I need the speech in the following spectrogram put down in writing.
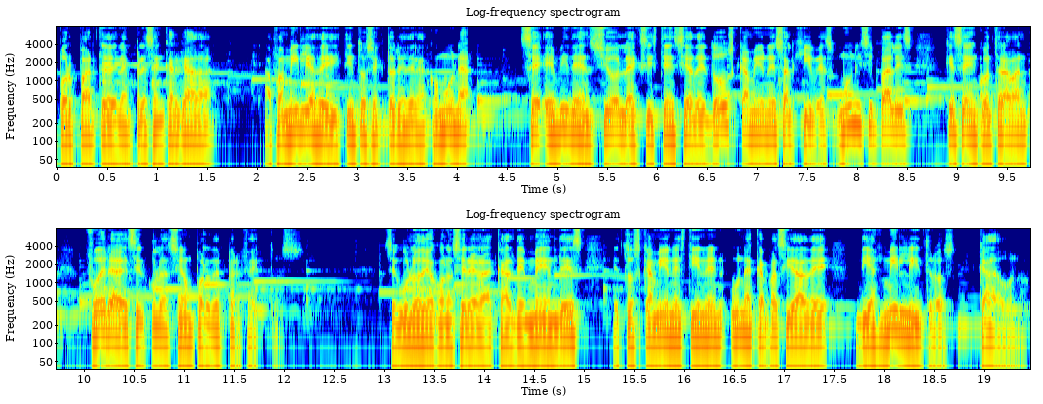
por parte de la empresa encargada, a familias de distintos sectores de la comuna se evidenció la existencia de dos camiones aljibes municipales que se encontraban fuera de circulación por desperfectos. Según lo dio a conocer el alcalde Méndez, estos camiones tienen una capacidad de 10.000 litros cada uno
